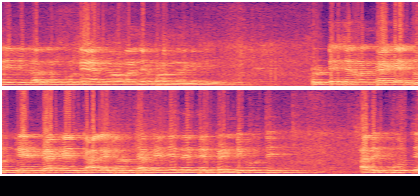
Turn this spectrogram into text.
నియోజకవర్గంకు న్యాయం కావాలని చెప్పడం జరిగింది. Twenty seven package twenty eight package Kaleshwaram package ఏదైతే పెండింగ్ ఉంది అది పూర్తి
